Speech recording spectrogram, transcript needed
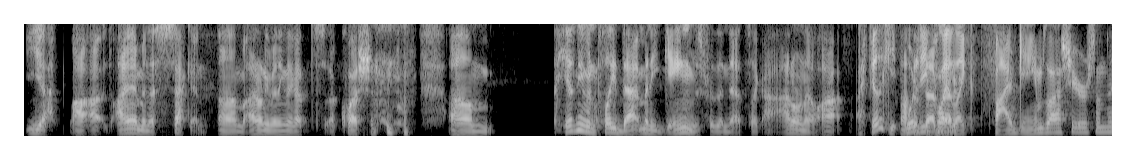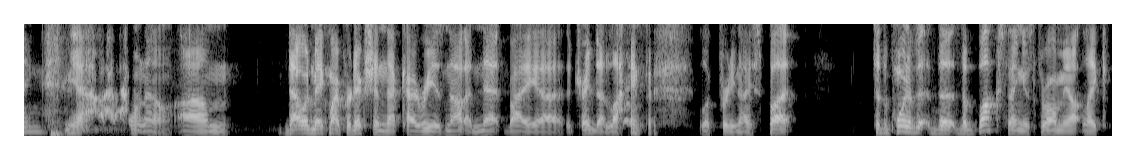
Yeah, I, I am in a second. Um, I don't even think that's a question. um, he hasn't even played that many games for the Nets. Like I, I don't know. I, I feel like he, what did he play like five games last year or something? Yeah, I don't know. Um, that would make my prediction that Kyrie is not a net by uh, the trade deadline look pretty nice. But to the point of the, the the Bucks thing is throwing me out. Like,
